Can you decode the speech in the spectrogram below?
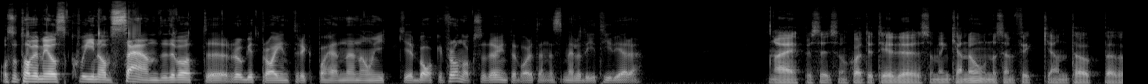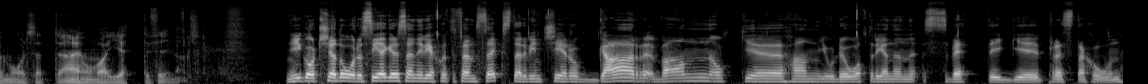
Och så tar vi med oss Queen of Sand. Det var ett eh, ruggigt bra intryck på henne när hon gick bakifrån också. Det har inte varit hennes melodi tidigare. Nej, precis. Hon sköt ju till eh, som en kanon och sen fick han ta upp över mål. Så att, nej, hon var jättefin alltså. Ny Gocciadoro-seger sen i V75 6 där Vincero Gar vann och eh, han gjorde återigen en svettig eh, prestation.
